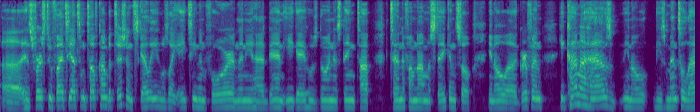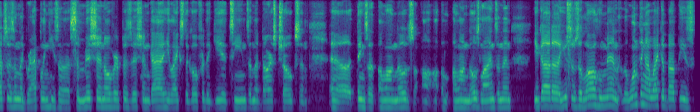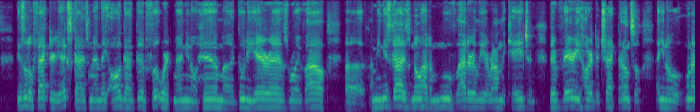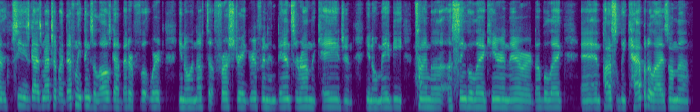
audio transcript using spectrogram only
uh, his first two fights, he had some tough competition. Skelly, who's like 18 and four, and then he had Dan Ige, who's doing his thing, top 10, if I'm not mistaken. So, you know, uh, Griffin, he kind of has, you know, these mental lapses in the grappling. He's a submission over position guy. He likes to go for the guillotines and the D'Arce chokes and uh, things along those uh, along those lines. And then you got uh, Youssef Zalal, who, man, the one thing I like about these – these little Factory X guys, man, they all got good footwork, man. You know, him, uh, Gutierrez, Royval. Uh, I mean, these guys know how to move laterally around the cage, and they're very hard to track down. So, you know, when I see these guys match up, I definitely think Zalal's got better footwork, you know, enough to frustrate Griffin and dance around the cage and, you know, maybe time a, a single leg here and there or a double leg and possibly capitalize on the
